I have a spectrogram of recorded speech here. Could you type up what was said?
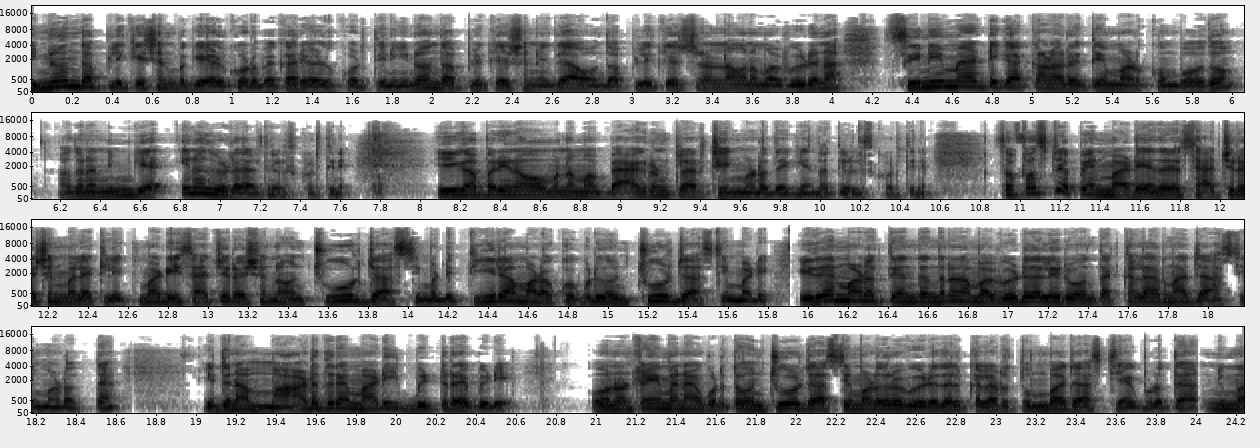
ಇನ್ನೊಂದು ಅಪ್ಲಿಕೇಶನ್ ಬಗ್ಗೆ ಹೇಳ್ಕೊಡ್ಬೇಕಾದ್ರೆ ಹೇಳ್ಕೊಡ್ತೀನಿ. ಇನ್ನೊಂದು ಅಪ್ಲಿಕೇಶನ್ ಇದೆ, ಆ ಒಂದು ಅಪ್ಲಿಕೇಶನ್ ನಾವು ನಮ್ಮ ವಿಡಿಯೋನ ಸಿನಿಮ್ಯಾಟಿಕ್ ಆಗಿ ಕಾಣೋ ರೀತಿ ಮಾಡ್ಕೊಬೋದು. ಅದನ್ನು ನಿಮಗೆ ಇನ್ನೊಂದು ವಿಡಿಯೋದಲ್ಲಿ ತಿಳಿಸ್ಕೊಡ್ತೀನಿ. ಈಗ ಬರೀ ನಾವು ನಮ್ಮ ಬ್ಯಾಕ್ಗ್ರೌಂಡ್ ಕಲರ್ ಚೇಂಜ್ ಮಾಡೋದು ಹೇಗೆ ಅಂತ ತಿಳಿಸ್ಕೊಡ್ತೀನಿ. ಸೊ ಫಸ್ಟ್ ಸ್ಟೆಪ್ ಏನು ಮಾಡಿ ಅಂದರೆ ಸ್ಯಾಚುರೇಷನ್ ಮೇಲೆ ಕ್ಲಿಕ್ ಮಾಡಿ ಸ್ಯಾಚುರೇಷನ್ ಒಂದು ಚೂರು ಜಾಸ್ತಿ ಮಾಡಿ, ತೀರಾ ಮಾಡೋಕೆ ಹೋಗ್ಬಿಡಿ ಒಂದು ಚೂರು ಜಾಸ್ತಿ ಮಾಡಿ. ಇದೇನು ಮಾಡುತ್ತೆ ಅಂತಂದ್ರೆ ನಮ್ಮ ವಿಡಿಯೋದಲ್ಲಿ ಇರುವಂಥ ಕಲರ್ನ ಜಾಸ್ತಿ ಮಾಡುತ್ತೆ. ಇದನ್ನ ಮಾಡಿದ್ರೆ ಮಾಡಿ ಬಿಟ್ಟರೆ ಬಿಡಿ. ಒಂದೊಂದು ಟೈಮ್ ಏನಾಗ್ಬಿಡುತ್ತೆ ಒಂದು ಚೂರು ಜಾಸ್ತಿ ಮಾಡಿದ್ರೆ ವೀಡಿಯೋದಲ್ಲಿ ಕಲರ್ ತುಂಬ ಜಾಸ್ತಿ ಆಗ್ಬಿಡುತ್ತೆ. ನಿಮ್ಮ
